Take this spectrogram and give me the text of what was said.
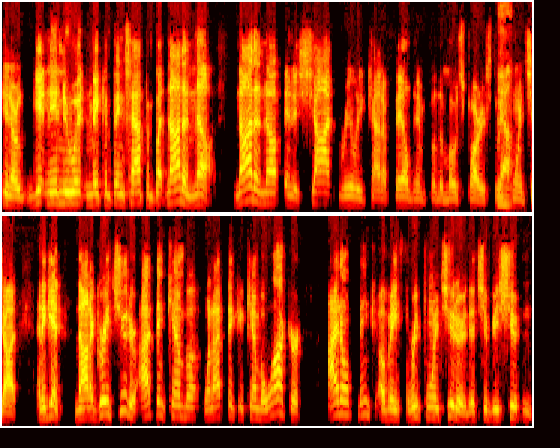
you know, getting into it and making things happen, but not enough not enough, and his shot really kind of failed him for the most part. His three point yeah. shot, and again, not a great shooter. I think Kemba. When I think of Kemba Walker, I don't think of a three point shooter that should be shooting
